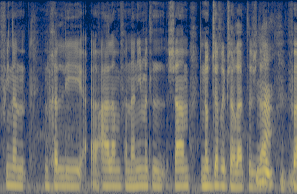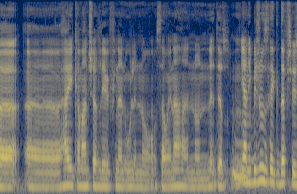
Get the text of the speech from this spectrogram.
فينا نخلي عالم فنانين مثل الشام إنه تجرب شغلات جداد. نعم. فهاي كمان شغلة فينا نقول إنه سويناها إنه نقدر يعني بجوز هيك دفشة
